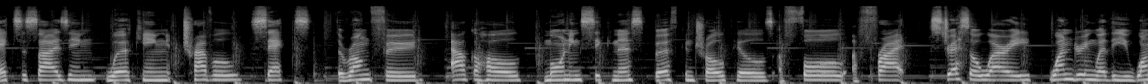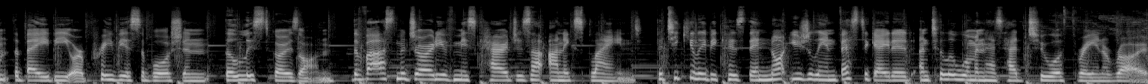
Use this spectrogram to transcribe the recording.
exercising, working, travel, sex, the wrong food, alcohol, morning sickness, birth control pills, a fall, a fright, stress or worry, wondering whether you want the baby or a previous abortion, the list goes on. The vast majority of miscarriages are unexplained, particularly because they're not usually investigated until a woman has had two or three in a row.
